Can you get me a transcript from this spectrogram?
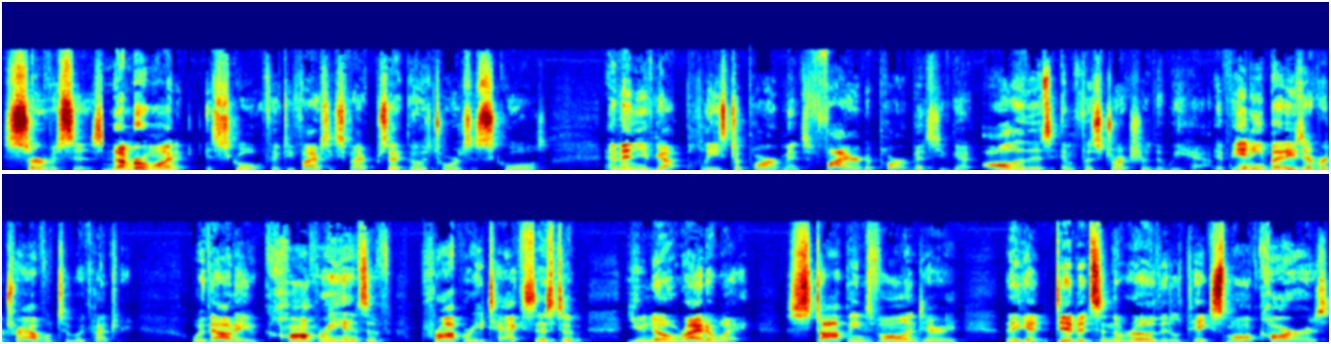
services. Number one is school. 55, 65% goes towards the schools. And then you've got police departments, fire departments, you've got all of this infrastructure that we have. If anybody's ever traveled to a country without a comprehensive property tax system, you know right away. Stopping's voluntary. They got divots in the road that'll take small cars.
